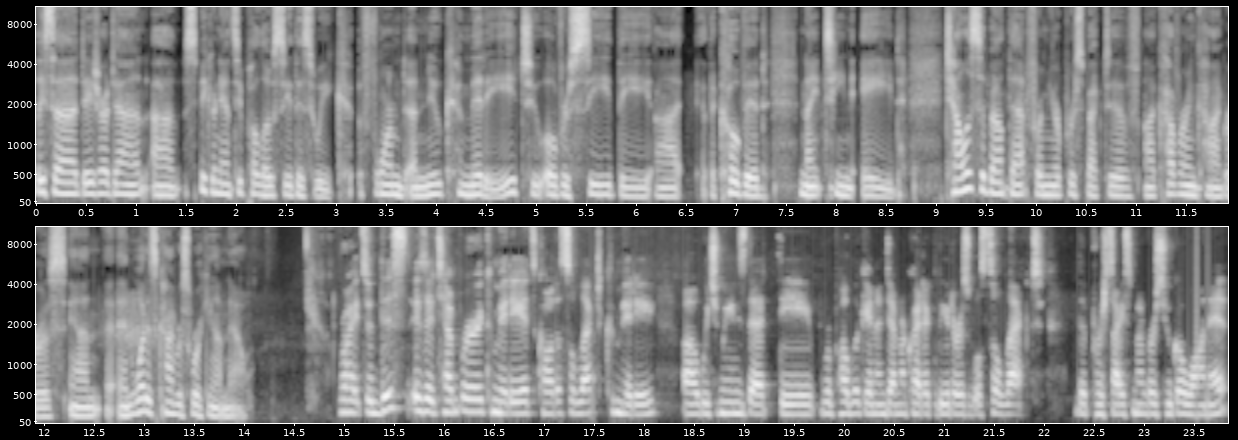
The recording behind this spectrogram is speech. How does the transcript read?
Lisa Desjardins, uh, Speaker Nancy Pelosi this week formed a new committee to oversee the uh, the COVID nineteen aid. Tell us about that from your perspective, uh, covering Congress, and and what is Congress working on now? Right. So this is a temporary committee. It's called a select committee, uh, which means that the Republican and Democratic leaders will select the precise members who go on it.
